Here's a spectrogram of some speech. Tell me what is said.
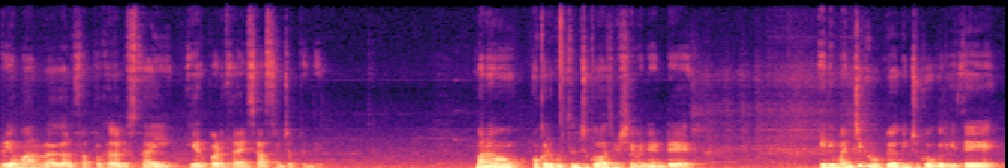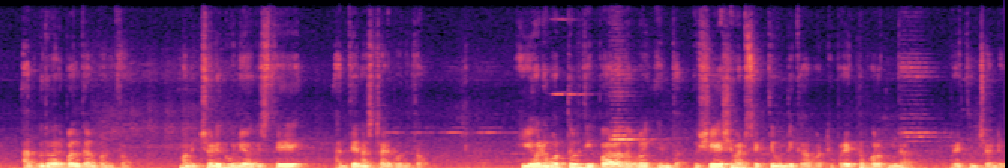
ప్రేమానురాగాలు తప్పక లభిస్తాయి ఏర్పడతాయని శాస్త్రం చెప్తుంది. మనం ఒకటి గుర్తుంచుకోవాల్సిన విషయం ఏంటంటే ఇది మంచికి ఉపయోగించుకోగలిగితే అద్భుతమైన ఫలితాలు పొందుతాం. మనం చెడుకు వినియోగిస్తే అంతే నష్టాన్ని పొందుతాం. ఏడు ఒత్తుల దీపారాధనలో ఇంత విశేషమైన శక్తి ఉంది కాబట్టి ప్రయత్నపూర్వకంగా ప్రయత్నించండి.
